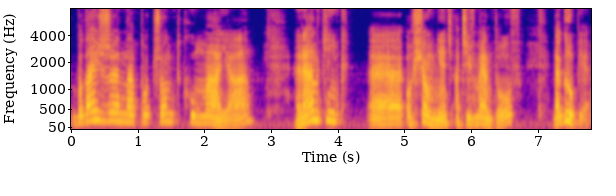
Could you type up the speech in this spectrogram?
bodajże na początku maja ranking e, osiągnięć, achievementów na grupie.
